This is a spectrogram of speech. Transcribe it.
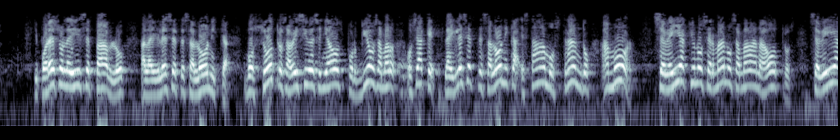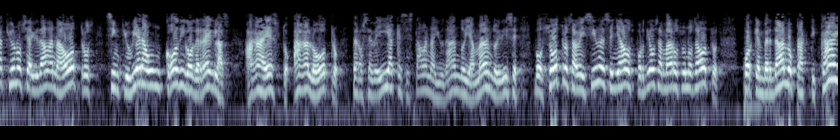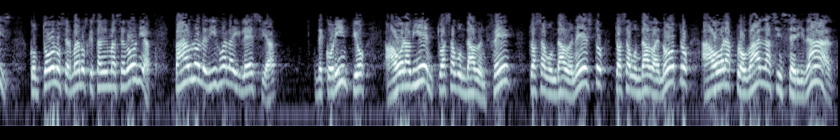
Y por eso le dice Pablo a la iglesia de Tesalónica, vosotros habéis sido enseñados por Dios a amar. O sea que la iglesia de Tesalónica estaba mostrando amor. Se veía que unos hermanos amaban a otros, se veía que unos se ayudaban a otros sin que hubiera un código de reglas haga esto, haga lo otro, pero se veía que se estaban ayudando y amando. Y dice, vosotros habéis sido enseñados por Dios a amaros unos a otros, porque en verdad lo practicáis con todos los hermanos que están en Macedonia. Pablo le dijo a la iglesia de Corintio, ahora bien, tú has abundado en fe, tú has abundado en esto, tú has abundado en otro, ahora probad la sinceridad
